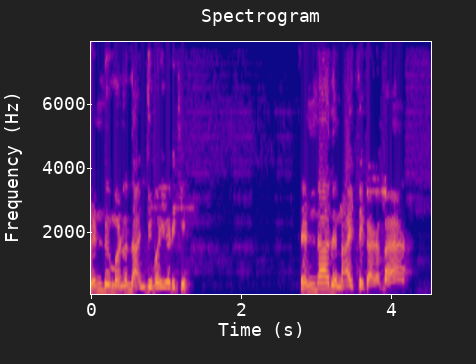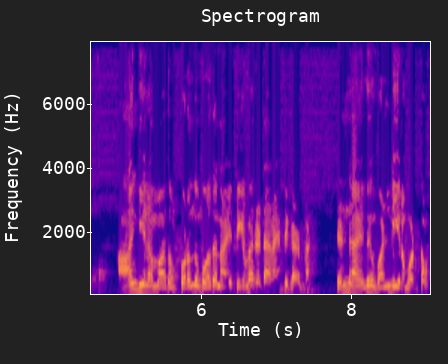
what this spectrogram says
ரெண்டு மணில இருந்து அஞ்சு மணி வரைக்கும். ரெண்டாவது ஞாயிற்றுக்கிழமை ஆங்கில மாதம் பிறந்து முத ஞாயிற்றுக்கிழமை ரெண்டாவது ஞாயிற்றுக்கிழமை. ரெண்டாவது வண்டியில் மட்டும்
